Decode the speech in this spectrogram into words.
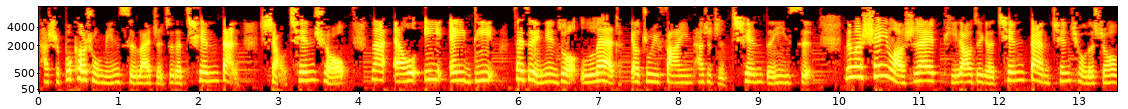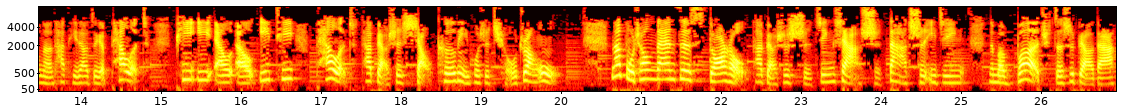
它是不可数名词，来指这个铅弹、小铅球。那 L E A D 在这里念作 lead，要注意发音，它是指铅的意思。那么 Shane 老师在提到这个铅弹、铅球的时候呢，他提到这个 pellet，P E L L E T，pellet，它表示小颗粒或是球状物。那补充单字 startle，它表示使惊吓、使大吃一惊。那么 budge 则是表达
